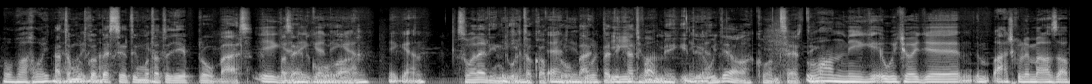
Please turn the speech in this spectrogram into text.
Hova, hogy Hát a múltkor beszéltünk, mondtad, hogy épp próbálsz. Igen, igen, igen, igen. Szóval elindultak Igen, a próbák, pedig hát van, van még idő, igen. ugye a koncertig? Van még, úgyhogy máskülönben az a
